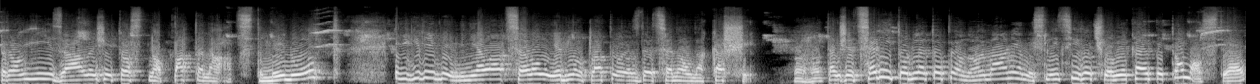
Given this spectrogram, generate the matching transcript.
pro ní záležitost na 15 minut, i kdyby měla celou jednu tlapu rozdecenou na kaši. Aha. Takže celý tohleto pro normálně myslícího člověka je pitomost, jo?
